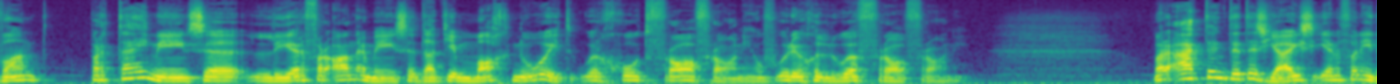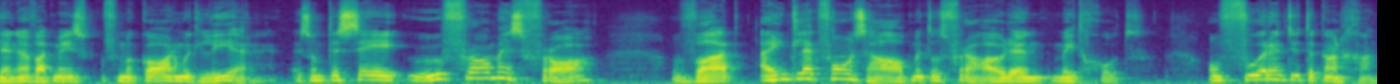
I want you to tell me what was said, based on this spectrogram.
Want Party mense leer vir ander mense dat jy mag nooit oor God vra vra nie of oor jou geloof vra vra nie. Maar ek dink dit is juis een van die dinge wat mens vir mekaar moet leer, is om te sê hoe vra mens vra wat eintlik vir ons help met ons verhouding met God om vorentoe te kan gaan,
